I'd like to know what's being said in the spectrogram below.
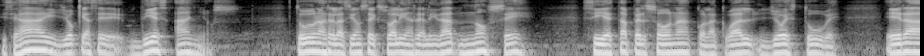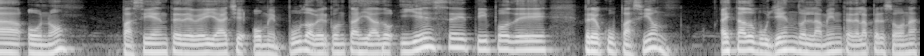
Dice, ay, yo que hace 10 años tuve una relación sexual y en realidad no sé si esta persona con la cual yo estuve era o no paciente de VIH o me pudo haber contagiado y ese tipo de preocupación ha estado bullendo en la mente de la persona,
